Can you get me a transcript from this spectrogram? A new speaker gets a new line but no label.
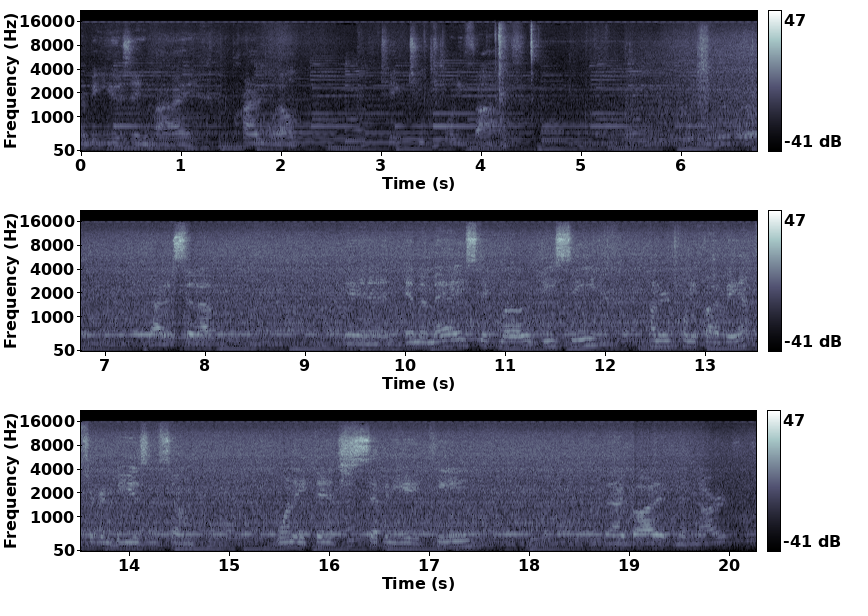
going to be using my Primeweld TIG 225. Got it set up in MMA, stick mode, DC, 125 amps. We're going to be using some 1 8 inch 7018 that I bought at Menards.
